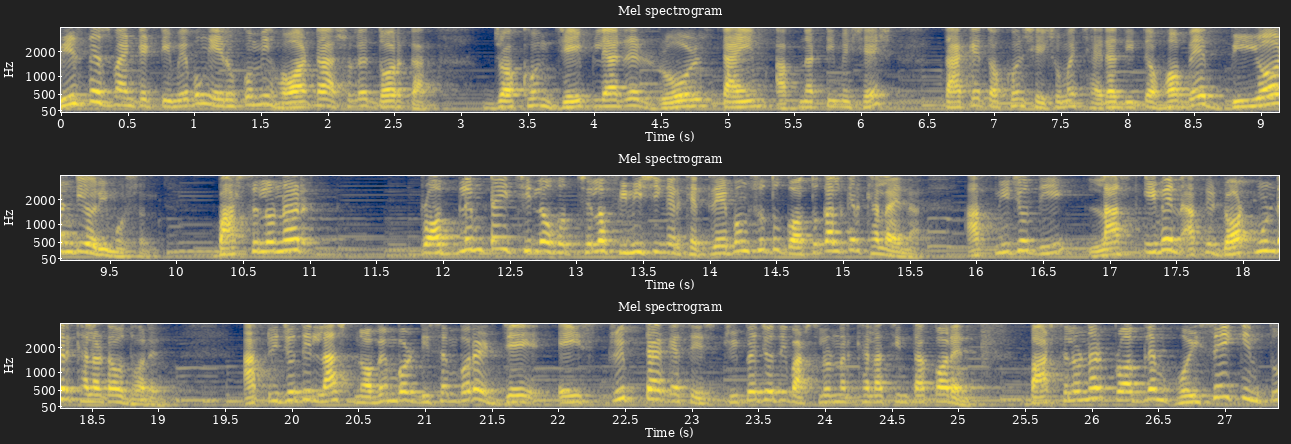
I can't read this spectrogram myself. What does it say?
বিজনেস মাইন্ডেড টিম এবং এরকমই হওয়াটা আসলে দরকার। যখন যেই প্লেয়ারের রোল টাইম আপনার টিমে শেষ, তাকে তখন সেই সময় ছেড়া দিতে হবে বিয়ন্ড ইওর ইমোশন বার্সেলোনার প্রবলেমটাই ছিল হচ্ছিল ফিনিশিং এর ক্ষেত্রে এবং শুধু গতকালকের খেলায় না। আপনি যদি লাস্ট ইভেন আপনি ডটমুন্ডের খেলাটাও ধরেন, আপনি যদি লাস্ট নভেম্বর, ডিসেম্বরের যে এই স্ট্রিপটা গেছে স্ট্রিপে যদি বার্সেলোনার খেলা চিন্তা করেন, বার্সেলোনার প্রবলেম হয়েছেই কিন্তু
